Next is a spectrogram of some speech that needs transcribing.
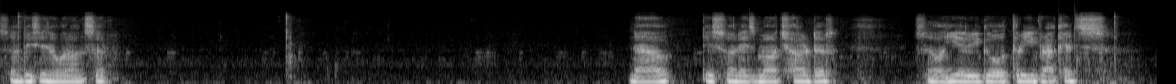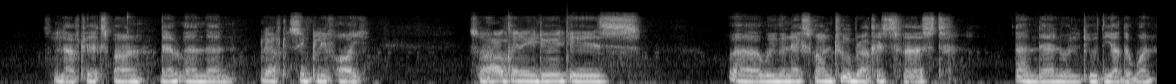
so this is our answer. Now this one is much harder. So here we go three brackets. So you'll have to expand them and then we have to simplify. So how can we do it is uh, we're going to expand two brackets first and then we'll do the other one.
